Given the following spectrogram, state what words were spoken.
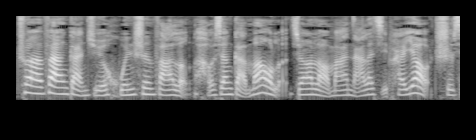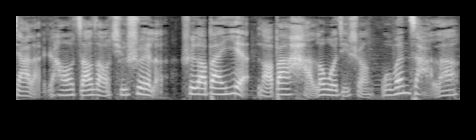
吃完饭感觉浑身发冷，好像感冒了，就让老妈拿了几片药吃下了，然后早早去睡了。睡到半夜，老爸喊了我几声，我问咋了，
